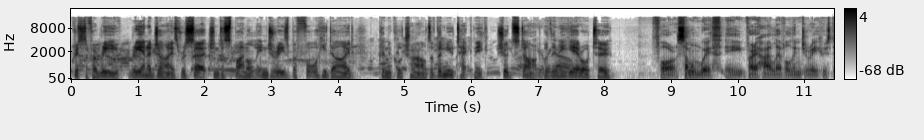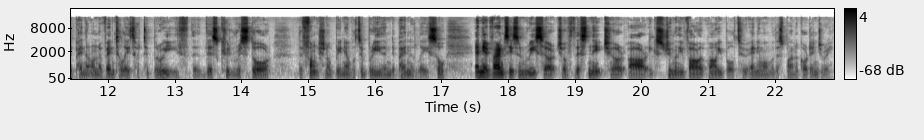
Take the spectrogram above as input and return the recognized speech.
Christopher Reeve re energised research into spinal injuries before he died. Clinical trials of the new technique should start within a year or two for someone with a very high level injury who's dependent on a ventilator to breathe, this could restore the function of being able to breathe independently. So, any advances in research of this nature are extremely valuable to anyone with a spinal cord injury.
